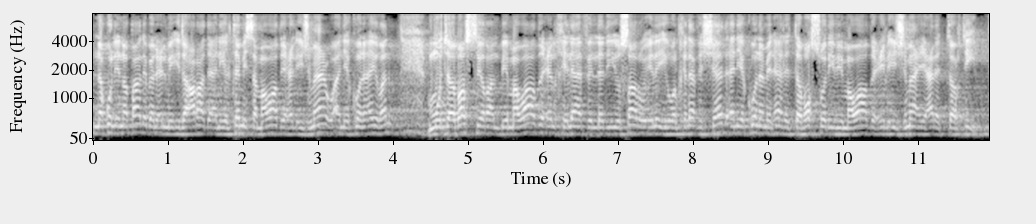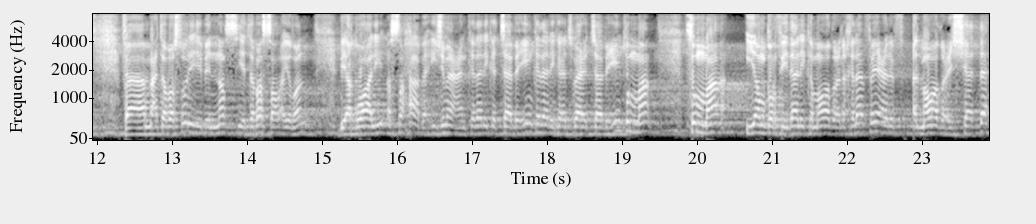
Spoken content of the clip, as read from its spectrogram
نقول إن طالب العلم إذا أراد أن يلتمس مواضع الإجماع وأن يكون أيضا متبصرا بمواضع الخلاف الذي يصار إليه والخلاف الشاذ أن يكون من أهل التبصر بمواضع الإجماع على الترتيب. فمع تبصره بالنص يتبصر أيضا بأقوال الصحابة اجماعا كذلك التابعين كذلك أتباع التابعين ثم ثم ينظر في ذلك مواضع الخلاف فيعرف المواضع الشاذة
